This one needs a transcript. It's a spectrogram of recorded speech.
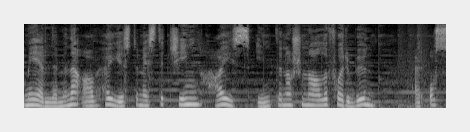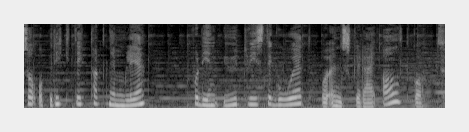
medlemmene av høyeste mester Ching Hais internasjonale forbund, er også oppriktig takknemlige for din utviste godhet og ønsker deg alt godt.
